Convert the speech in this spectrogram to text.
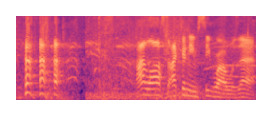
I lost. I couldn't even see where I was at.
